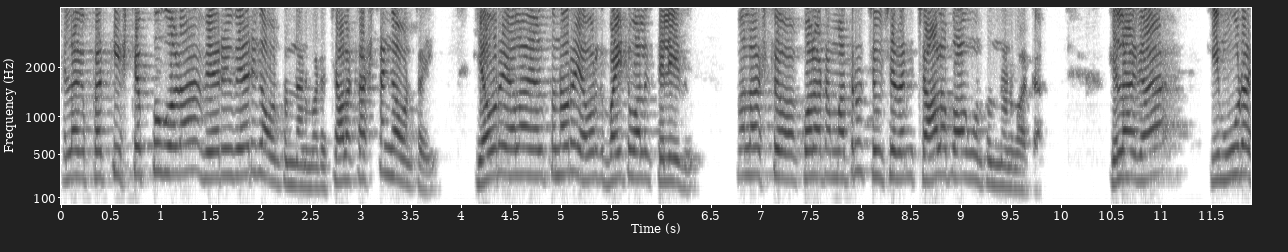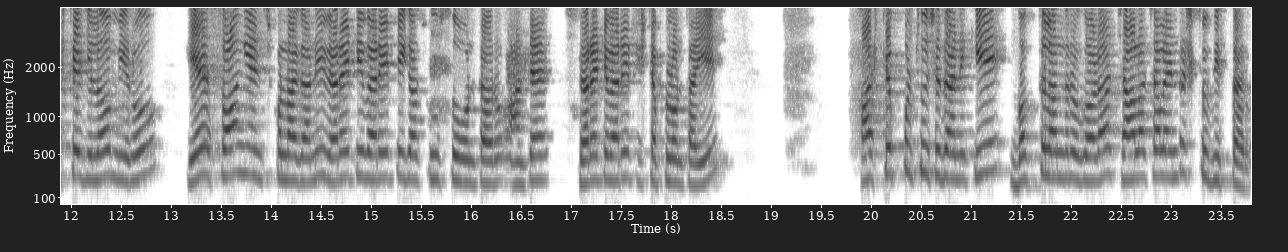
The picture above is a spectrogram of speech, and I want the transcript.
ఇలాగ ప్రతి స్టెప్ కూడా వేరు వేరుగా ఉంటుంది అనమాట చాలా కష్టంగా ఉంటాయి. ఎవరు ఎలా వెళ్తున్నారో ఎవరికి బయట వాళ్ళకి తెలియదు. మళ్ళీ కోలాటం మాత్రం చూసేదానికి చాలా బాగుంటుంది అనమాట ఇలాగా ఈ మూడో స్టేజ్లో మీరు ఏ సాంగ్ ఎంచుకున్నా కానీ వెరైటీ వెరైటీగా చూస్తూ ఉంటారు. అంటే వెరైటీ వెరైటీ స్టెప్పులు ఉంటాయి. ఆ స్టెప్పులు చూసేదానికి భక్తులందరూ కూడా చాలా చాలా ఇంట్రెస్ట్ చూపిస్తారు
